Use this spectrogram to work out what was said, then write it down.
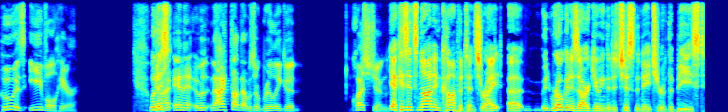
Who is evil here? Well, and this I, and it was, I thought that was a really good question. Yeah, because it's not incompetence, right? Uh, Rogan is arguing that it's just the nature of the beast,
